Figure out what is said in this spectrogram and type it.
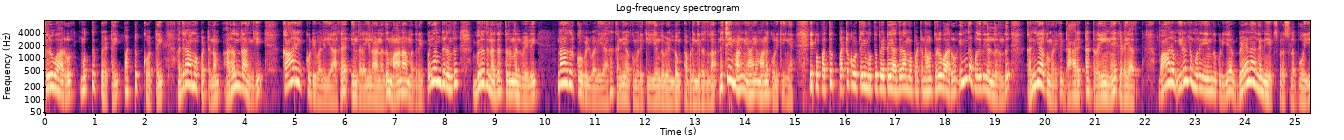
திருவாரூர் முத்துப்பேட்டை பட்டுக்கோட்டை அதிராமப்பட்டினம் அறந்தாங்கி காரைக்குடி வழியாக இந்த ரயிலானது மானாமதுரை போய் அங்கிருந்து விருதுநகர் திருநெல்வேலி நாகர்கோவில் வழியாக கன்னியாகுமரிக்கு இயங்க வேண்டும் அப்படிங்கிறது தான் நிச்சயமான நியாயமான கோரிக்கைங்க. இப்போ பத்து பட்டுக்கோட்டை முத்துப்பேட்டை அதிராமப்பட்டினம் திருவாரூர் இந்த பகுதிகளிலிருந்து கன்னியாகுமரிக்கு டைரெக்டாக ட்ரெயினே கிடையாது. வாரம் இரண்டு முறை இயங்கக்கூடிய வேளாங்கண்ணி எக்ஸ்பிரஸில் போய்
